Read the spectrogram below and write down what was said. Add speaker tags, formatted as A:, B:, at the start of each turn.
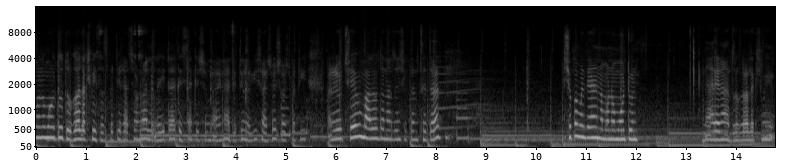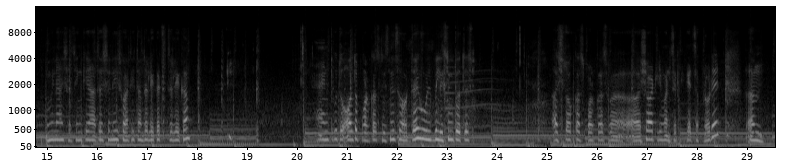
A: नमो नमो तो दुर्गा लक्ष्मी सरस्वती राचरणा ललिता कृष्णा केशव नारायण आदित्य हरि शाश्वत सरस्वती अनिरुद्ध शिव माधव धनार्दन शिकन सिद्धार्थ शुभ मध्याह्न नमो नमो to Narayan Durga Lakshmi Meena शचिंके Adarshini Swati Tantralekha Chitralekha and to the, all the podcast listeners out there who will be listening to this uh, Shlokas podcast uh, shortly once it gets uploaded. Um,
